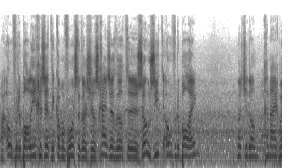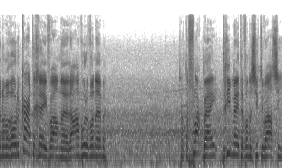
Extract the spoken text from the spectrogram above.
Maar over de bal ingezet. Ik kan me voorstellen dat als je als scheidsrechter dat uh, zo ziet, over de bal heen. Dat je dan geneigd bent om een rode kaart te geven aan uh, de aanvoerder van Emmen. Staat er vlakbij, drie meter van de situatie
